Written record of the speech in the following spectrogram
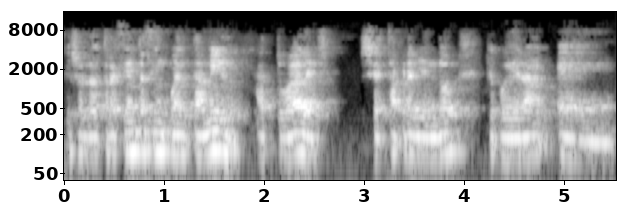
que son los 350.000 actuales, se está previendo que pudieran eh,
